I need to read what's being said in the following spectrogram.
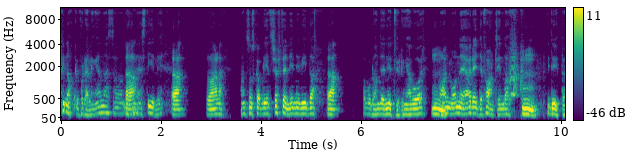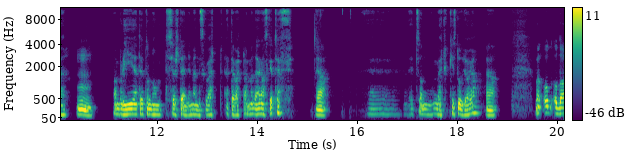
Pinocchio-fortellingen, altså, den Ja. er stilig. ja, den er det. Han som skal bli et selvstendig individ, da. Ja. Av hvordan den utviklinga går. Mm. Han må ned og redde faren sin, da. Mm. I dypet. Mm. Han blir et autonomt, selvstendig menneske etter hvert, da. Men det er ganske tøff. Ja. Eh, Det er et sånn mørk historie òg, ja. ja. Men, og, og da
